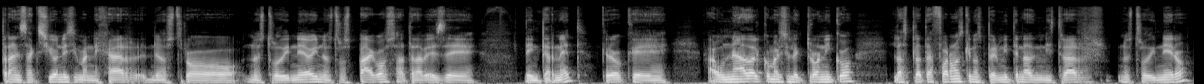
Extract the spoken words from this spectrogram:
transacciones y manejar nuestro, nuestro dinero y nuestros pagos a través de, de Internet. Creo que aunado al comercio electrónico, las plataformas que nos permiten administrar nuestro dinero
